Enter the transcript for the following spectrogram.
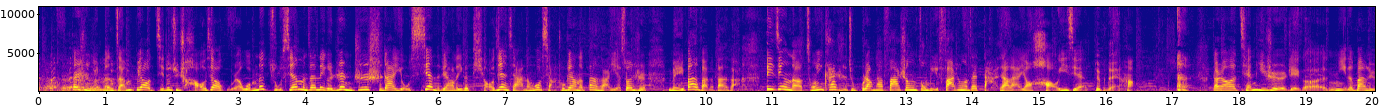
但是你们，咱们不要急着去嘲笑古人，我们的祖先们在那个认知时代有限的这样的一个条件下，能够想出这样的办法，也算是没办法的办法。毕竟呢，从一开始就不让它发生，总比发生了再打下来要好一些，对不对？哈。当然了，前提是这个你的伴侣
